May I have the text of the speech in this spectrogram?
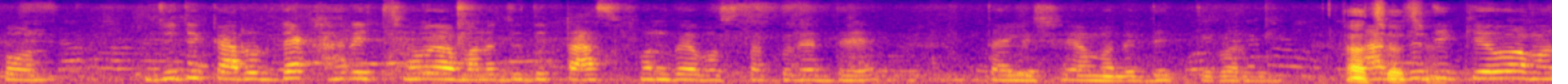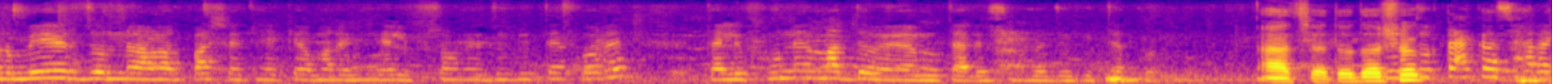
ফোন। যদি কারোর দেখার ইচ্ছা হয় আমার যদি টাচ ফোন ব্যবস্থা করে দেয় তাইলে সে আমাদের দেখতে পারব। আর আচ্ছা, আচ্ছা। যদি কেউ আমার মেয়ের জন্য আমার পাশে থেকে আমার হেল্প সহযোগিতা করে তাহলে ফোনের মাধ্যমে আমি তার সহযোগিতা করব। আচ্ছা তো দর্শক টাকা ছাড়া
